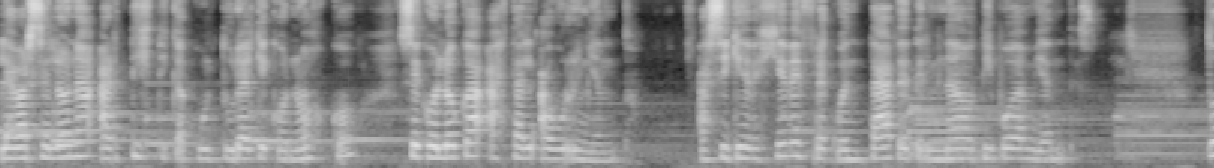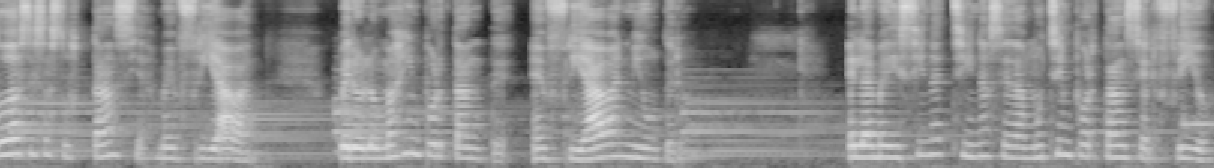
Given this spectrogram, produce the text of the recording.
La Barcelona artística cultural que conozco se coloca hasta el aburrimiento, así que dejé de frecuentar determinado tipo de ambientes. Todas esas sustancias me enfriaban pero lo más importante, enfriaba en mi útero. En la medicina china se da mucha importancia al frío,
